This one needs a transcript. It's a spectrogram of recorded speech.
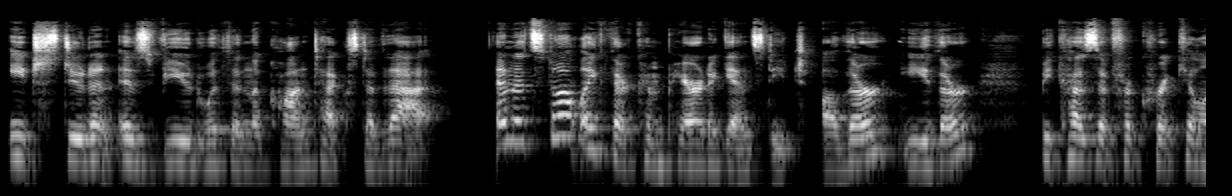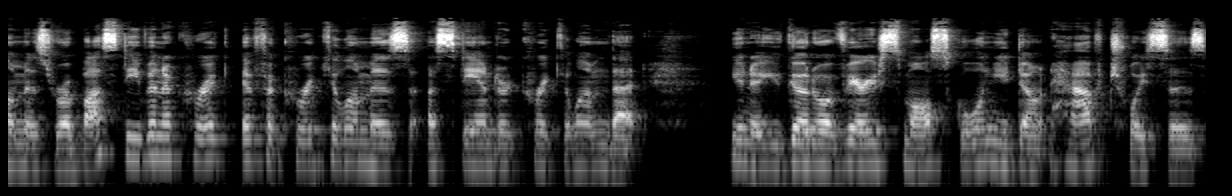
each student is viewed within the context of that. And it's not like they're compared against each other either because if a curriculum is robust, even a curric- if a curriculum is a standard curriculum that, you know, you go to a very small school and you don't have choices,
